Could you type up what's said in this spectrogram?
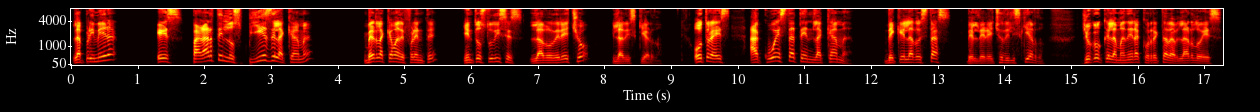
La primera es pararte en los pies de la cama, ver la cama de frente, y entonces tú dices lado derecho y lado izquierdo. Otra es acuéstate en la cama. ¿De qué lado estás? ¿Del derecho o del izquierdo? Yo creo que la manera correcta de hablarlo es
